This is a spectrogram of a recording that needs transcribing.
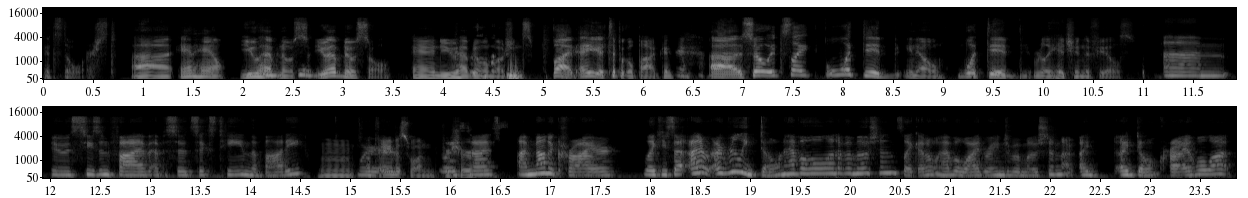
it's the worst uh and hale you have no you have no soul and you have no emotions but hey, a typical bodkin uh so it's like what did you know what did really hit you in the feels Um, it was season five, episode sixteen, the body. Mm, a famous one for sure dies. I'm not a crier. Like you said, I, I really don't have a whole lot of emotions. Like I don't have a wide range of emotion. I, I, I don't cry a whole lot.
